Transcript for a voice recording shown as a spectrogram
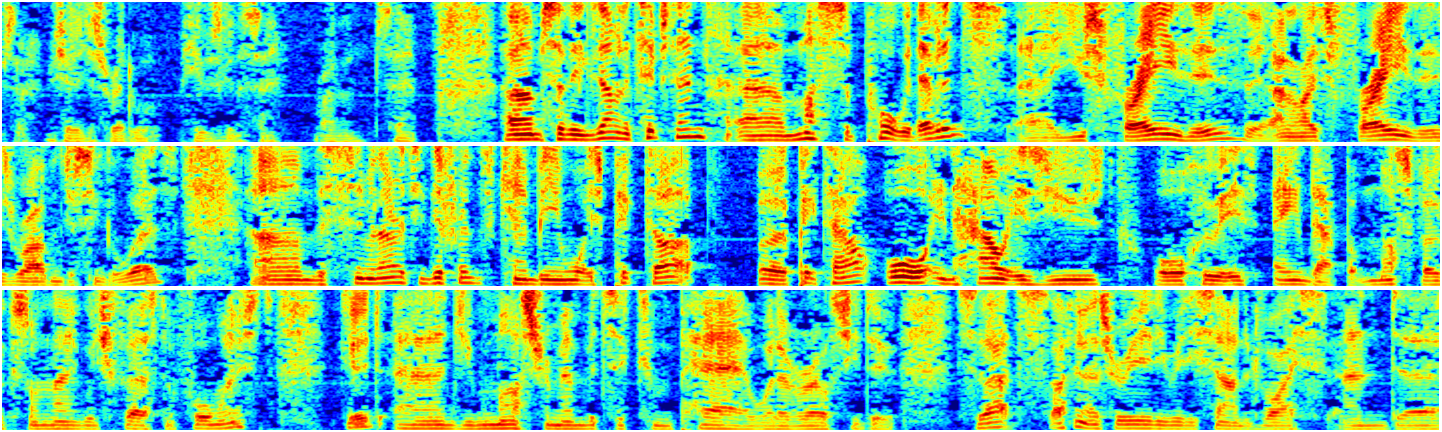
Sorry, we should have just read what he was going to say rather than say it. Um, so the examiner tips then uh, must support with evidence, uh, use phrases, analyze phrases rather than just single words. Um, the similarity difference can be in what is picked up, uh, picked out, or in how it is used or who it is aimed at, but must focus on language first and foremost. Good, and you must remember to compare whatever else you do. So that's, I think that's really, really sound advice, and uh,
